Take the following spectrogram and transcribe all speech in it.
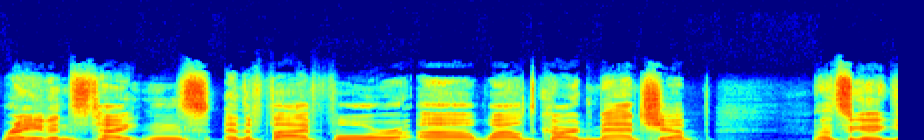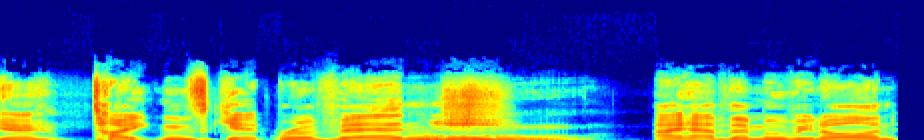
Ravens Titans at the five four uh, wild card matchup. That's a good game. Titans get revenge. Ooh. I have them moving on.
